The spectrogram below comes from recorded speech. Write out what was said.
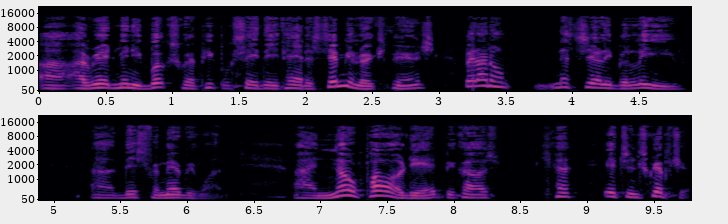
Uh, I read many books where people say they've had a similar experience, but I don't necessarily believe uh, this from everyone. I know Paul did because it's in Scripture.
